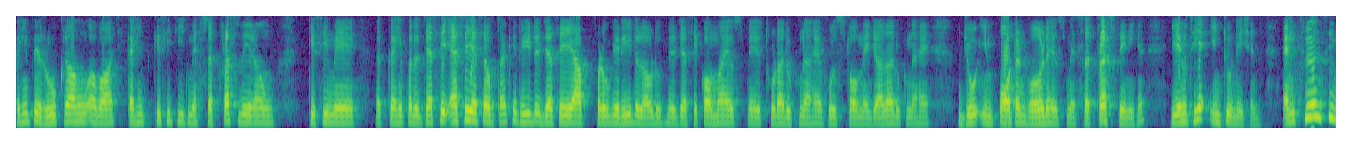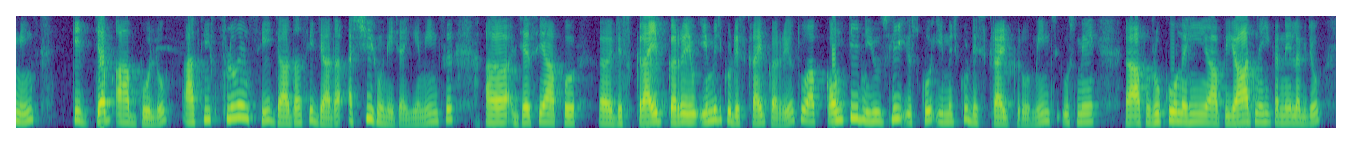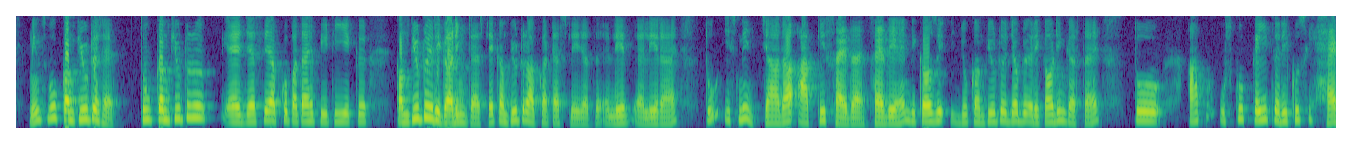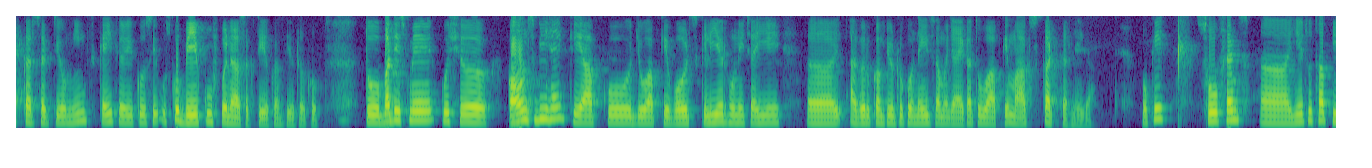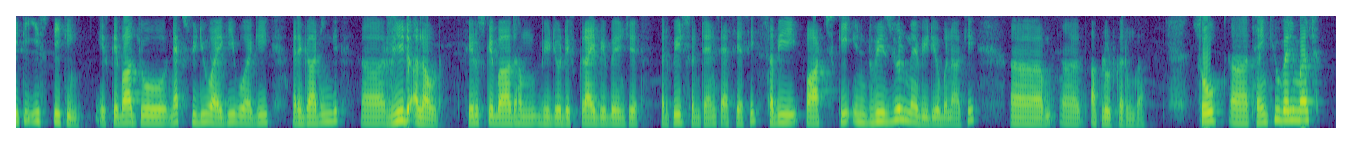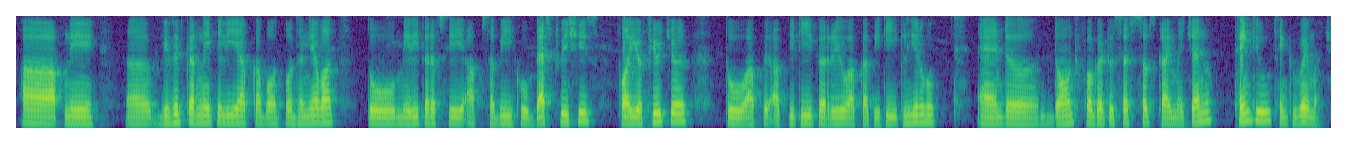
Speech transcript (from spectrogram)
कहीं पे रोक रहा हूँ आवाज़ कहीं किसी चीज़ में स्ट्रेस दे रहा हूँ किसी में कहीं पर जैसे ऐसे ही ऐसा होता है कि रीड जैसे आप पढ़ोगे रीड अलाउड उसमें जैसे कॉमा है उसमें थोड़ा रुकना है फुल स्टॉप में ज़्यादा रुकना है जो इंपॉर्टेंट वर्ड है उसमें स्ट्रेस देनी है ये होती है इंटोनेशन एंड मीन्स कि जब आप बोलो आपकी फ्लुएंसी ज़्यादा से ज़्यादा अच्छी होनी चाहिए. मीन्स जैसे आप डिस्क्राइब कर रहे हो इमेज को डिस्क्राइब कर रहे हो तो आप कॉन्टीन्यूसली उसको इमेज को डिस्क्राइब करो। मीन्स उसमें आप रुको नहीं, आप याद नहीं करने लग जाओ। मीन्स वो कंप्यूटर है। तो कंप्यूटर जैसे आपको पता है पीटी एक कंप्यूटर रिगार्डिंग टेस्ट है। कंप्यूटर आपका टेस्ट ले जाता, ले ले रहा है। तो इसमें ज़्यादा आपकी फ़ायदा है, फ़ायदे हैं। बिकॉज़ जो कंप्यूटर जब रिकॉर्डिंग करता है तो आप उसको कई तरीक़ों से हैक कर सकते हो मींस कई तरीक़ों से उसको बेवकूफ़ बना सकते हो कंप्यूटर को। तो बट इसमें कुछ कॉन्स भी हैं कि आपको, जो आपके वर्ड्स क्लियर होने चाहिए अगर कंप्यूटर को नहीं समझ आएगा तो वो आपके मार्क्स कट कर लेगा। ओके सो फ्रेंड्स ये तो था पीटीई स्पीकिंग इसके बाद जो नेक्स्ट वीडियो आएगी, वो आएगी रिगार्डिंग रीड अलाउड फिर उसके बाद हम video describe image repeat sentence ऐसे ऐसे सभी पार्ट्स की इंडिविजुअल मैं वीडियो बना के अपलोड करूँगा। So thank you very much अपने विज़िट करने के लिए आपका बहुत बहुत धन्यवाद। तो मेरी तरफ़ से आप सभी को best wishes for your future तो आप आप पीटी कर रहे हो, आपका पीटी क्लियर हो। And don't forget to subscribe my channel thank you thank you very much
